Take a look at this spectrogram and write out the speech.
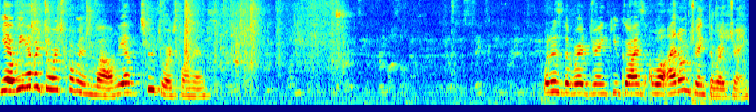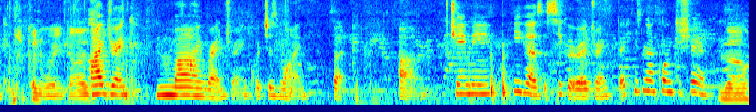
Yeah, we have a George Foreman as well. We have two George Foremans. What is the red drink, you guys? Well, I don't drink the red drink. I couldn't wait, guys. I drink my red drink, which is wine. But um, Jamie, he has a secret red drink that he's not going to share. no.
